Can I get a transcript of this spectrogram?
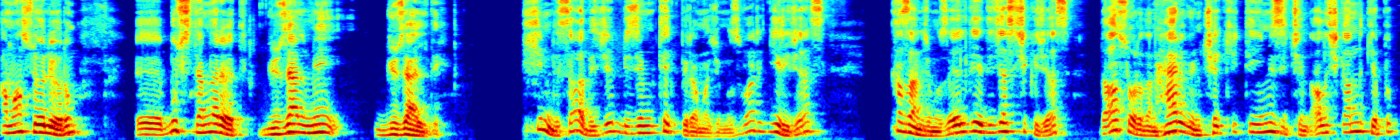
Ama söylüyorum e, bu sistemler evet güzel mi? Güzeldi. Şimdi sadece bizim tek bir amacımız var. Gireceğiz. Kazancımızı elde edeceğiz, çıkacağız. Daha sonradan her gün çektiğimiz için alışkanlık yapıp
